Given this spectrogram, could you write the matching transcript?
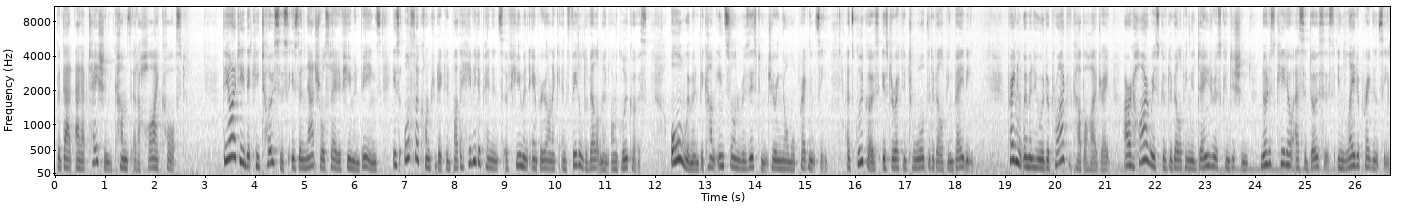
but that adaptation comes at a high cost. The idea that ketosis is the natural state of human beings is also contradicted by the heavy dependence of human embryonic and fetal development on glucose. All women become insulin resistant during normal pregnancy, as glucose is directed toward the developing baby. Pregnant women who are deprived of carbohydrate are at high risk of developing the dangerous condition known as ketoacidosis in later pregnancy,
